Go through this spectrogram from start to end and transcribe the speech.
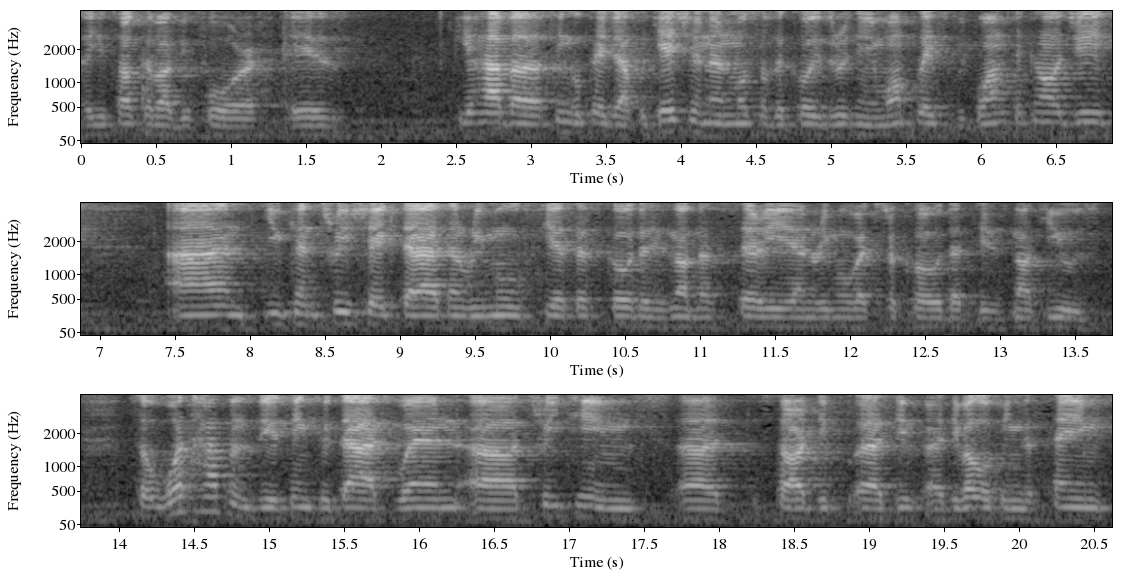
uh, you talked about before is you have a single page application and most of the code is written in one place with one technology and you can tree shake that and remove CSS code that is not necessary and remove extra code that is not used. So what happens, do you think, to that when uh, three teams uh, start de uh, de developing the same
